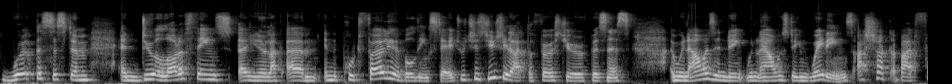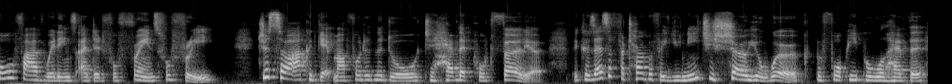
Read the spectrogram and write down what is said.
work the system and do a lot of things uh, you know like um, in the portfolio building stage which is usually like the first year of business and when i was in doing when i was doing weddings i shot about four or five weddings i did for friends for free just so I could get my foot in the door to have that portfolio. Because as a photographer, you need to show your work before people will have the,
